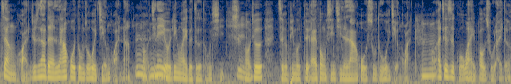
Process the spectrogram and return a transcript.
暂缓，就是它的拉货动作会减缓呐，哦，今天有另外一个这个东西是。哦，就整个苹果对 iPhone 新机的拉货速度会减。缓，嗯，啊，这是国外爆出来的，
